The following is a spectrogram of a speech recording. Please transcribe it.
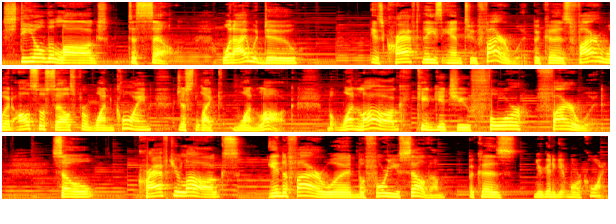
steal the logs to sell, what I would do is craft these into firewood because firewood also sells for one coin, just like one log. But one log can get you four firewood. So craft your logs into firewood before you sell them because you're going to get more coin.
